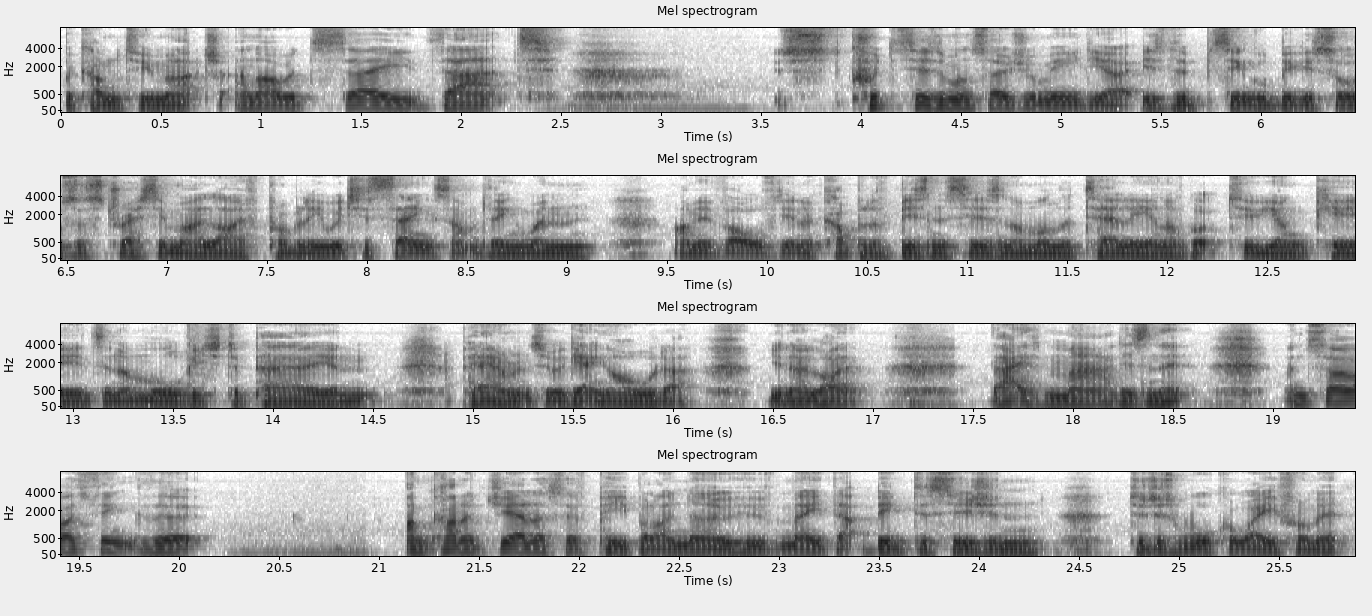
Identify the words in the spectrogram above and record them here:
become too much. And I would say that criticism on social media is the single biggest source of stress in my life, probably, which is saying something when I'm involved in a couple of businesses and I'm on the telly and I've got two young kids and a mortgage to pay and parents who are getting older. You know, like that is mad, isn't it? And so I think that I'm kind of jealous of people I know who've made that big decision to just walk away from it.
